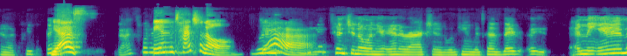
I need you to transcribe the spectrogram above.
And like Yes. that's what Be intentional. What are you- yeah. be intentional in your interactions with humans because they in the end,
